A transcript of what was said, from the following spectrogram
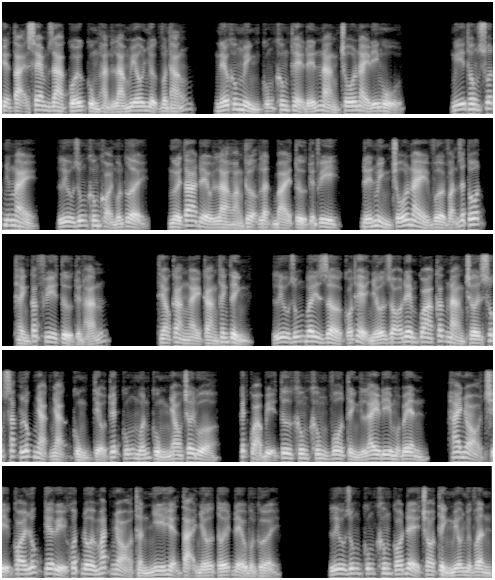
hiện tại xem ra cuối cùng hẳn là miêu nhược vân thắng, nếu không mình cũng không thể đến nàng chỗ này đi ngủ. Nghĩ thông suốt những này, lưu dũng không khỏi muốn cười, người ta đều là hoàng thượng lật bài tử tuyển phi, đến mình chỗ này vừa vặn rất tốt, thành các phi tử tuyển hắn. Theo càng ngày càng thanh tỉnh lưu dũng bây giờ có thể nhớ rõ đêm qua các nàng chơi xúc sắc lúc nhạc nhạc cùng tiểu tuyết cũng muốn cùng nhau chơi đùa, kết quả bị tư không không vô tình lay đi một bên, hai nhỏ chỉ coi lúc kia bị khuất đôi mắt nhỏ thần nhi hiện tại nhớ tới đều buồn cười. Lưu dũng cũng không có để cho tình miêu như vân,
